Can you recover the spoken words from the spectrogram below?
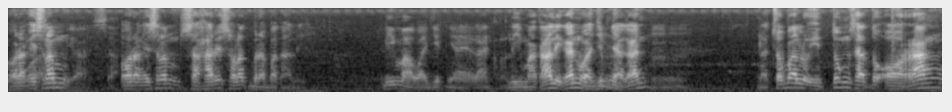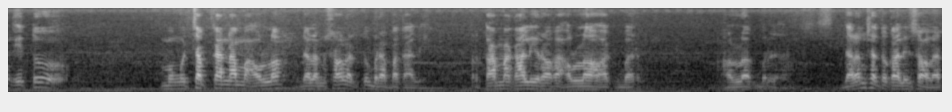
orang Islam biasa. orang Islam sehari sholat berapa kali lima wajibnya ya kan. lima kali kan wajibnya kan Hmm. Nah coba lu hitung satu orang itu mengucapkan nama Allah dalam sholat itu berapa kali? Pertama kali rokaat Allahu Akbar, Allah Akbar. Dalam satu kali sholat,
